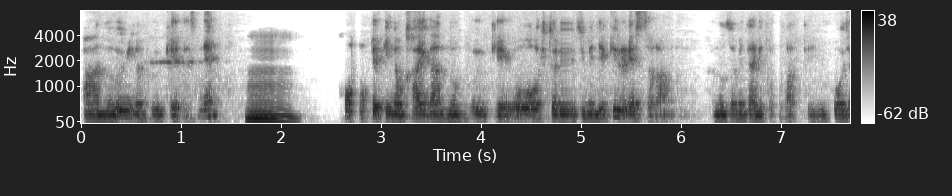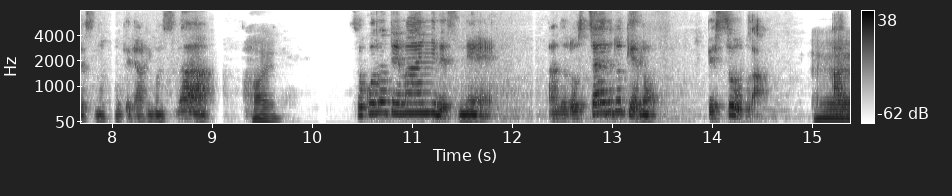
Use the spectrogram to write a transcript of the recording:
あの、海の風景ですね。うん。本壁の海岸の風景を独り占めできるレストランが望めたりとかっていうゴージャスなホテルありますが、はい。そこの手前にですね、あの、ロスチャイルド家の別荘がえある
